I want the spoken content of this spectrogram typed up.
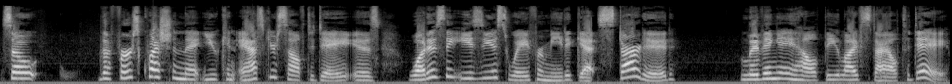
So the first question that you can ask yourself today is what is the easiest way for me to get started living a healthy lifestyle today?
